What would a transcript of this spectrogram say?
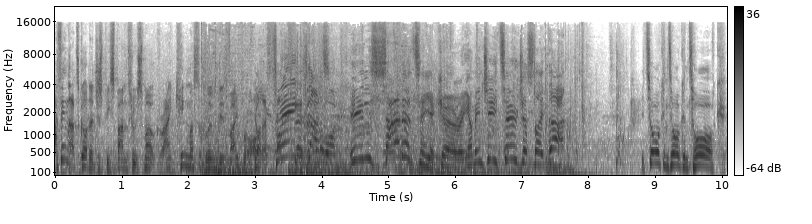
I think that's got to just be spun through smoke, right? King must have bloomed his Viper Got a thing! That's insanity occurring. I mean, G2 just like that. You talk and talk and talk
